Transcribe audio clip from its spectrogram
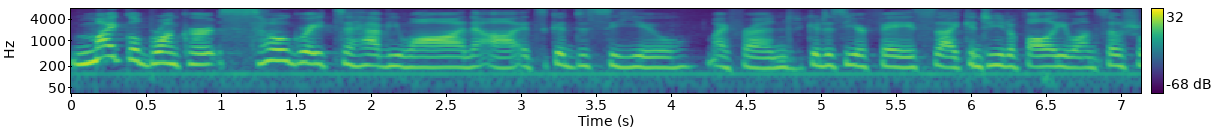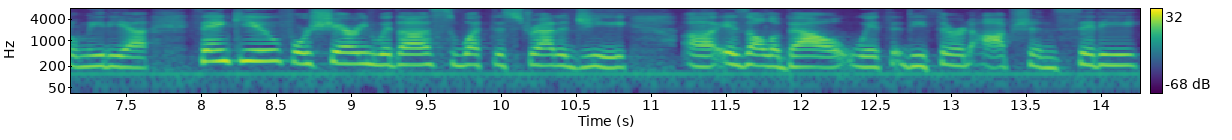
Michael Brunker, so great to have you on. Uh, it's good to see you, my friend. Good to see your face. I continue to follow you on social media. Thank you for sharing with us what this strategy uh, is all about with the third option city.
